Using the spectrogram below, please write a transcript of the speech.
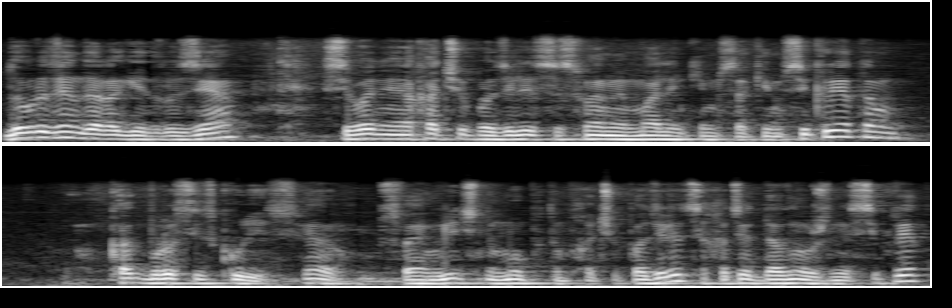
Добрый день, дорогие друзья! Сегодня я хочу поделиться с вами маленьким таким секретом, как бросить курить. Я своим личным опытом хочу поделиться, хотя это давно уже не секрет.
